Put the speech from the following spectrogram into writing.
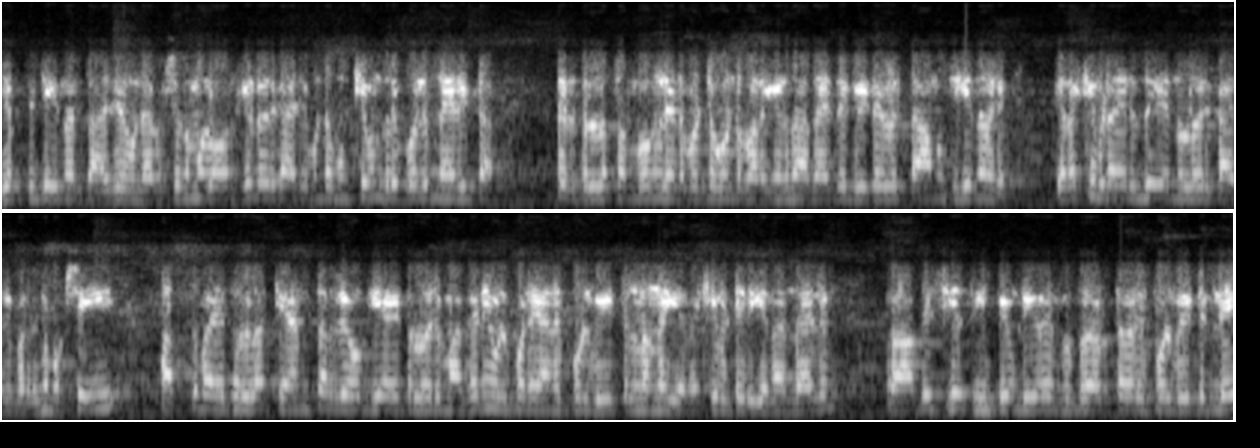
ജപ്തി ചെയ്യുന്ന ഒരു സാഹചര്യം ഉണ്ട് പക്ഷെ നമ്മൾ ഓർക്കേണ്ട ഒരു കാര്യമുണ്ട്. മുഖ്യമന്ത്രി പോലും നേരിട്ട ഇത്തരത്തിലുള്ള സംഭവങ്ങൾ ഇടപെട്ടുകൊണ്ട് പറഞ്ഞിരുന്നു അതായത് വീടുകളിൽ താമസിക്കുന്നവർ ഇറക്കി വിടരുത് എന്നുള്ള ഒരു കാര്യം പറഞ്ഞു പക്ഷേ ഈ പത്ത് വയസ്സുള്ള ക്യാൻസർ രോഗിയായിട്ടുള്ള ഒരു മകനെ ഉൾപ്പെടെയാണ് ഇപ്പോൾ വീട്ടിൽ നിന്ന് ഇറക്കി വിട്ടിരിക്കുന്നത് എന്തായാലും പ്രാദേശിക സി പി എം ഡിവൈഎഫ് പ്രവർത്തകർ ഇപ്പോൾ വീട്ടിന്റെ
